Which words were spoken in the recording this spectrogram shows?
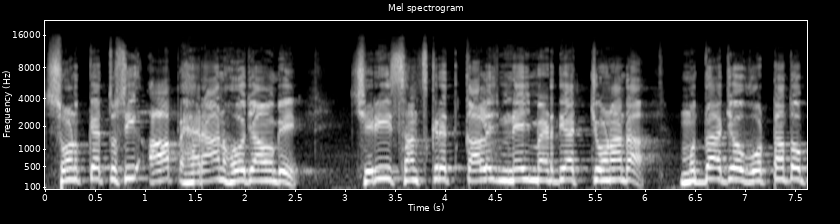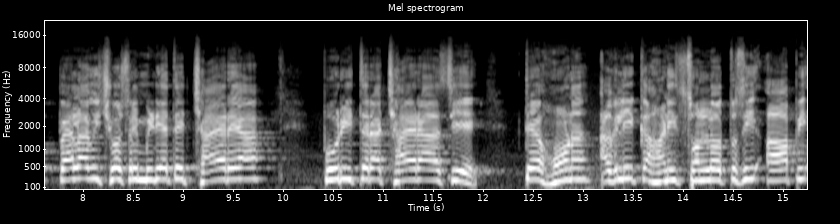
ਸੁਣ ਕੇ ਤੁਸੀਂ ਆਪ ਹੈਰਾਨ ਹੋ ਜਾਓਗੇ। ਸ਼੍ਰੀ ਸੰਸਕ੍ਰਿਤ ਕਾਲਜ ਮੈਨੇਜਮੈਂਟ ਦੀਆਂ ਚੋਣਾਂ ਦਾ ਮੁੱਦਾ ਜੋ ਵੋਟਾਂ ਤੋਂ ਪਹਿਲਾਂ ਵੀ ਸੋਸ਼ਲ ਮੀਡੀਆ ਤੇ ਛਾਇਆ ਰਿਹਾ ਪੂਰੀ ਤਰ੍ਹਾਂ ਛਾਇਆ ਰਿਹਾ ਸੀ ਤੇ ਹੁਣ ਅਗਲੀ ਕਹਾਣੀ ਸੁਣ ਲਓ ਤੁਸੀਂ ਆਪ ਹੀ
